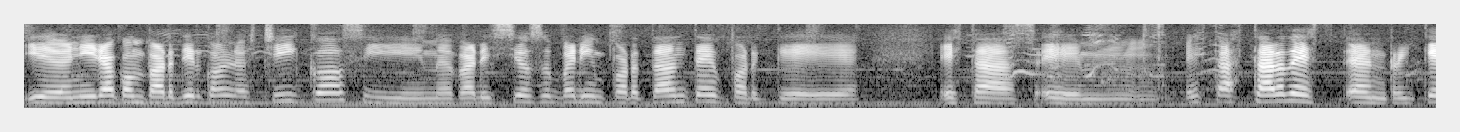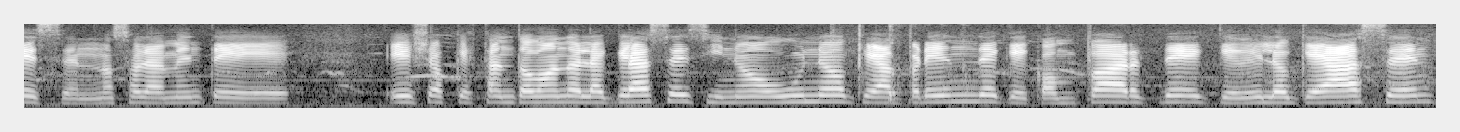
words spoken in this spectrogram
y de venir a compartir con los chicos y me pareció súper importante porque estas, eh, estas tardes enriquecen, no solamente ellos que están tomando la clase, sino uno que aprende, que comparte, que ve lo que hacen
